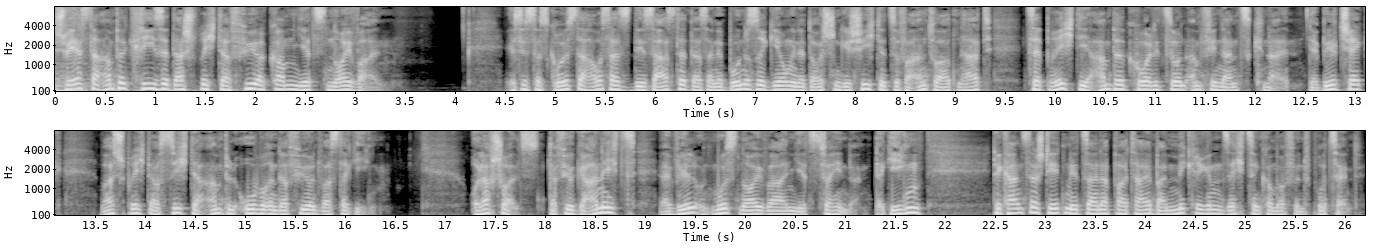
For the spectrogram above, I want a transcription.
Schwerste Ampelkrise, das spricht dafür, kommen jetzt Neuwahlen. Es ist das größte Haushaltsdesaster, das eine Bundesregierung in der deutschen Geschichte zu verantworten hat, zerbricht die Ampelkoalition am Finanzknall. Der Bildcheck, was spricht aus Sicht der Ampeloberen dafür und was dagegen? Olaf Scholz, dafür gar nichts, er will und muss Neuwahlen jetzt verhindern. Dagegen der Kanzler steht mit seiner Partei beim mickrigen 16,5 Prozent.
